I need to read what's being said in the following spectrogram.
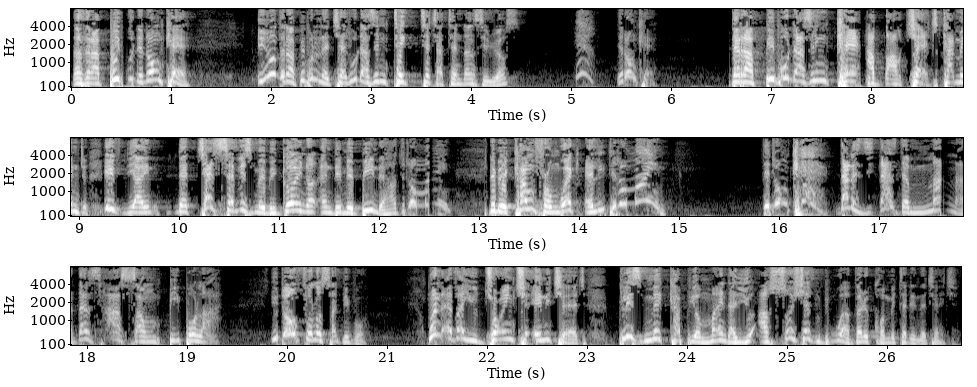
That there are people they don't care. You know there are people in the church who doesn't take church attendance serious. Yeah, they don't care. There are people doesn't care about church coming to, if they are in, the church service may be going on and they may be in the house, they don't mind. They may come from work early, they don't mind. They don't care. That is, that's the manner. That's how some people are. You don't follow such people. Whenever you join any church, please make up your mind that you associate with people who are very committed in the church.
